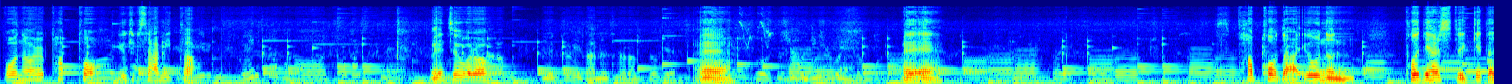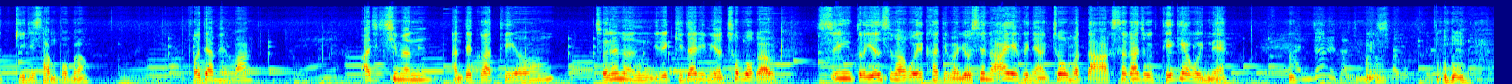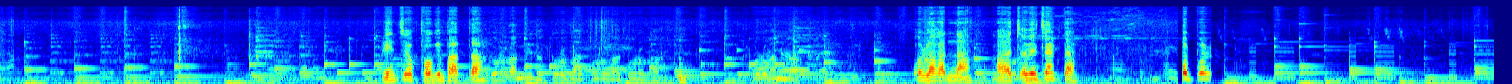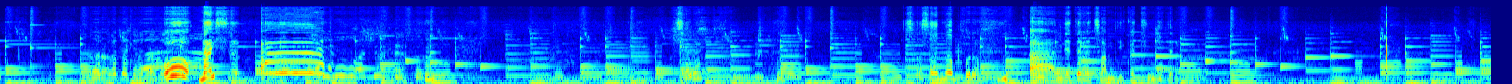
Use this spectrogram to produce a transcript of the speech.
본월 파포 64m. 왼쪽으로 추가시켜요. 왼쪽으로. 사람, 왼쪽에 가는 사람 쪽에 예, 그 치고, 치고 있는 분 예, 예. 사이. 파포다. 요는 버디 할 수도 있겠다. 길이상 보면. 버디 한번 해봐. 아직 치면 안 될 것 같아요. 전에는 이렇게 기다리면 초보가 스윙도 연습하고 이렇게 하지만 요새는 아예 그냥 조금만 딱 서가지고 대기하고 있네. 네, 안전을 더 중요시하고 왼쪽 보긴 봤다. 돌아갑니다. 돌아가, 돌아가, 돌아가. 올라간다. 올라갔나? 아, 좀에 짧다. 볼볼. 오, 나이스. 아, 쳐라. 서서 넣어보라. 아, 안 되더라. 참, 니거 튕기더라.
